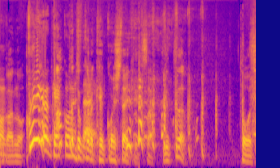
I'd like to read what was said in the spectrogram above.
なんかあのとにかく結婚したい。会った時から結婚したいってさ言ってたの。当時。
